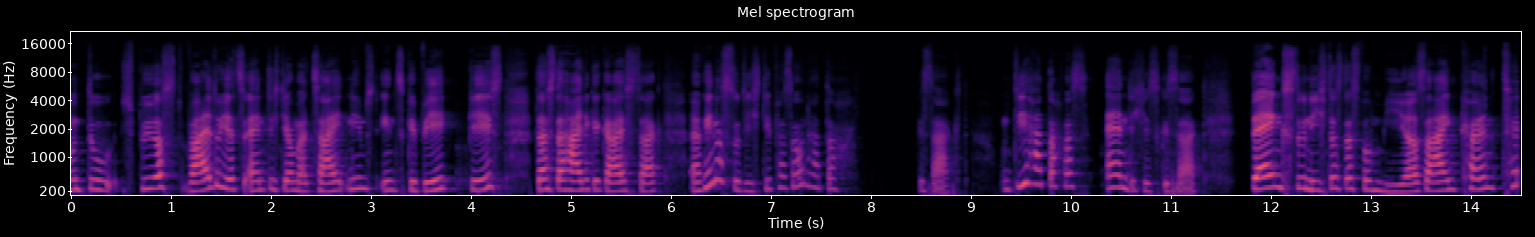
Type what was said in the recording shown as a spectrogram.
und du spürst, weil du jetzt endlich dir mal Zeit nimmst, ins Gebet gehst, dass der Heilige Geist sagt, erinnerst du dich, die Person hat doch gesagt und die hat doch was Ähnliches gesagt. Denkst du nicht, dass das von mir sein könnte?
